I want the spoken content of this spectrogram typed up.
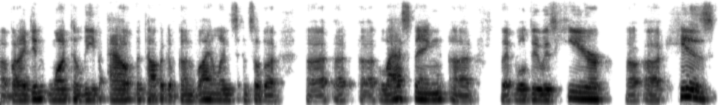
Uh, but I didn't want to leave out the topic of gun violence. And so the Uh, uh, uh, last thing that we'll do is hear his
